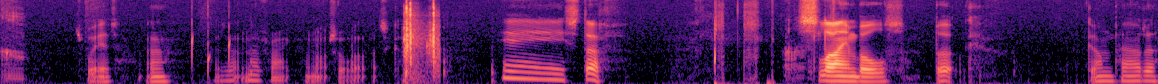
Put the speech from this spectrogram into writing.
It's weird. Uh, is that Netherrack? I'm not sure what that's called. Yay, stuff. Slime balls. Book. Gunpowder.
